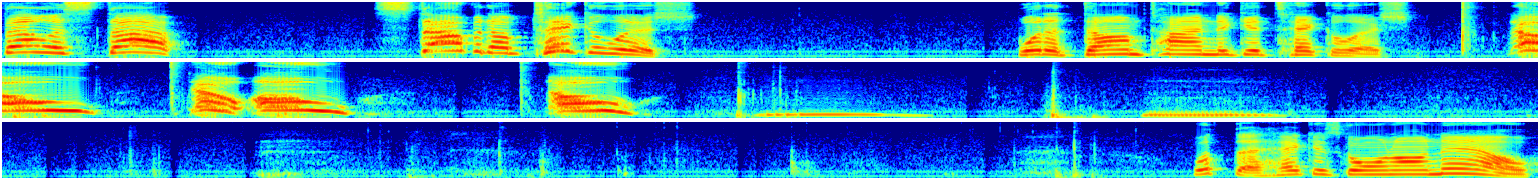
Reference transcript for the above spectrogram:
Fellas, stop! Stop it, I'm ticklish! What a dumb time to get ticklish. No! No! Oh! No! What the heck is going on now?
